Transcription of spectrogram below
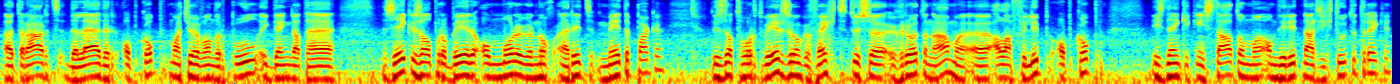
uiteraard de leider op kop, Mathieu van der Poel. Ik denk dat hij zeker zal proberen om morgen nog een rit mee te pakken. Dus dat wordt weer zo'n gevecht tussen grote namen. Uh, Alaphilippe op kop is denk ik in staat om, om die rit naar zich toe te trekken.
